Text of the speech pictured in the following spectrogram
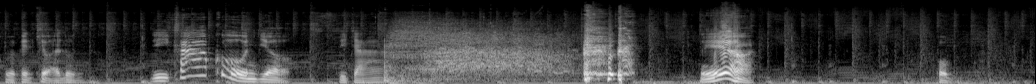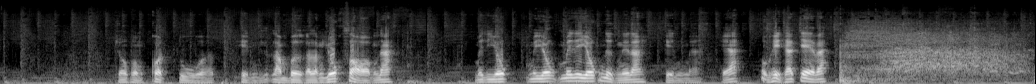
เพื่อเป็นเขียวอรุณดีครับคุณเยอะดีจ้าเนี่ยผมช่วงผมกดดูครับ เห็นลัมเบอร์กำลังยกสองนะ ไม่ได้ยก ไม่ยก ไม่ได้ยกหนึ่งเลยนะ เห็นไหมเห็นผมเห็นชัดเจนปะ ไป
